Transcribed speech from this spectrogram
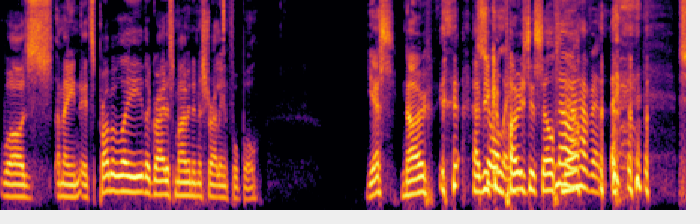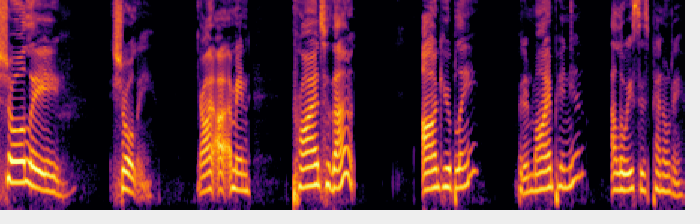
was, I mean, it's probably the greatest moment in Australian football. Yes? No? Have Surely. you composed yourself no, now? I haven't. surely, surely. Right? I, I mean, prior to that, arguably, but in my opinion, Aloisi's penalty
